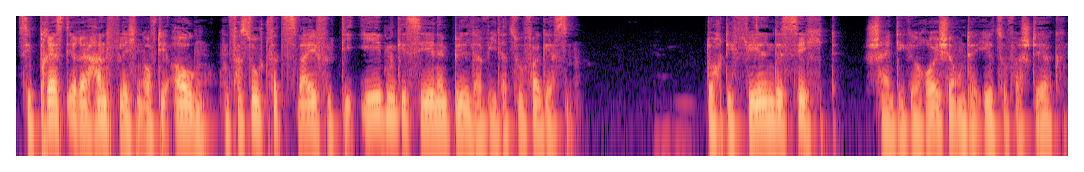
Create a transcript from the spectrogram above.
Sie presst ihre Handflächen auf die Augen und versucht verzweifelt, die eben gesehenen Bilder wieder zu vergessen. Doch die fehlende Sicht scheint die Geräusche unter ihr zu verstärken.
